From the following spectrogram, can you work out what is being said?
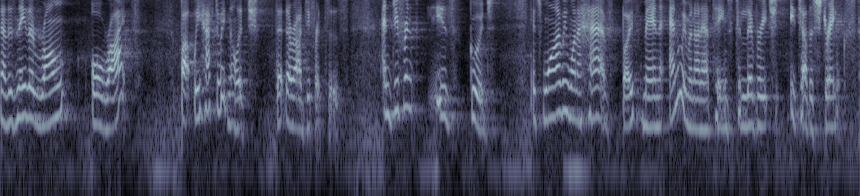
Now there's neither wrong or right, but we have to acknowledge that there are differences. And different is good. It's why we want to have both men and women on our teams to leverage each other's strengths.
